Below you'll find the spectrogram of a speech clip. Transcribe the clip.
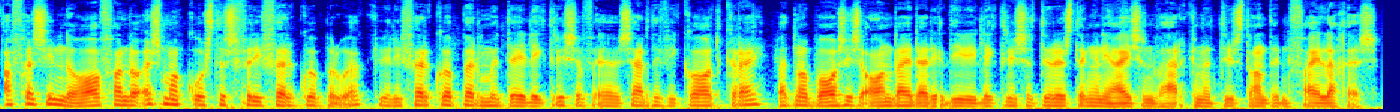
Afgesien daarvan, daar is maar kostes vir die verkoper ook. Die verkoper moet 'n elektriese uh, sertifikaat kry wat maar basies aandui dat die elektriese toerusting in die huis in werkende toestand en veilig is.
